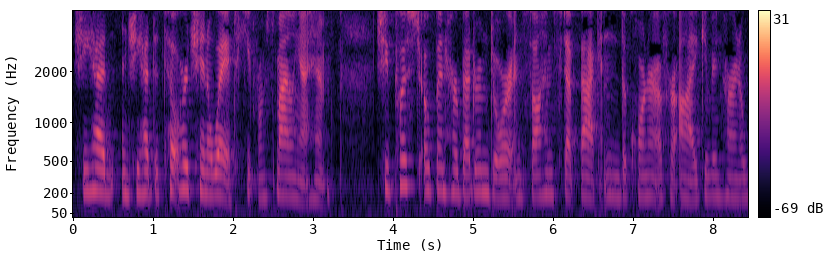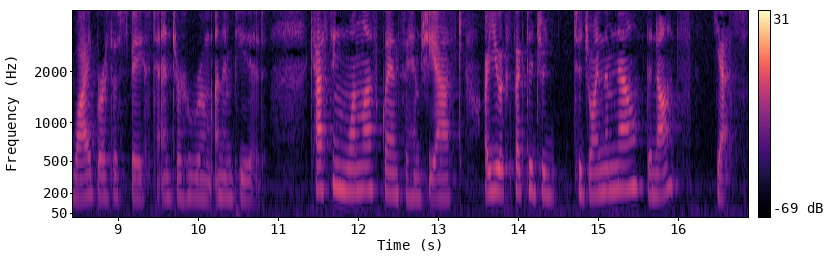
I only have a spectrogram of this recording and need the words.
She had and she had to tilt her chin away to keep from smiling at him. She pushed open her bedroom door and saw him step back in the corner of her eye, giving her a wide berth of space to enter her room unimpeded. Casting one last glance at him, she asked, Are you expected to, to join them now, the Notts? Yes.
